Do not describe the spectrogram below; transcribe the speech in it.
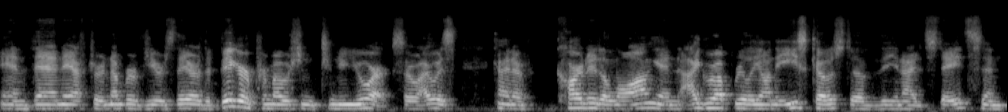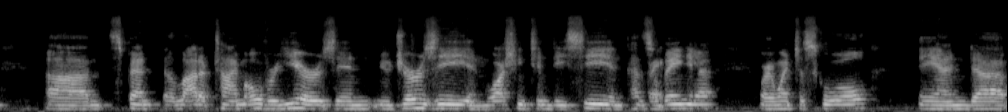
and then after a number of years there, the bigger promotion to New York. So I was kind of carted along, and I grew up really on the East Coast of the United States, and um, spent a lot of time over years in New Jersey and Washington D.C. and Pennsylvania, where I went to school, and uh,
